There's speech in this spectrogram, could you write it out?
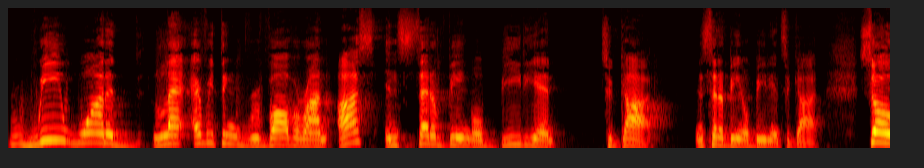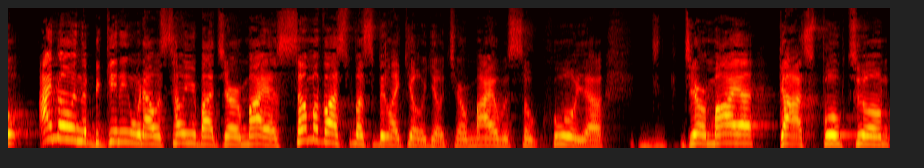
we want to let everything revolve around us instead of being obedient to God. Instead of being obedient to God. So I know in the beginning when I was telling you about Jeremiah, some of us must have been like, yo, yo, Jeremiah was so cool, yo. Jeremiah, God spoke to him.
